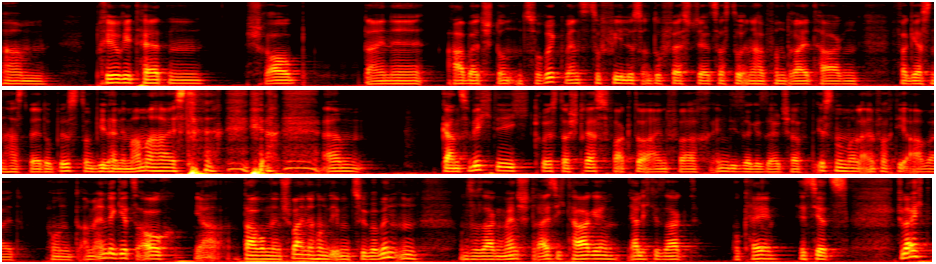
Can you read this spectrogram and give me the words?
Ähm, Prioritäten, schraub deine Arbeitsstunden zurück, wenn es zu viel ist und du feststellst, dass du innerhalb von drei Tagen vergessen hast, wer du bist und wie deine Mama heißt. ja, ähm, ganz wichtig, größter Stressfaktor einfach in dieser Gesellschaft ist nun mal einfach die Arbeit. Und am Ende geht es auch ja, darum, den Schweinehund eben zu überwinden und zu sagen, Mensch, 30 Tage, ehrlich gesagt, okay, ist jetzt vielleicht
